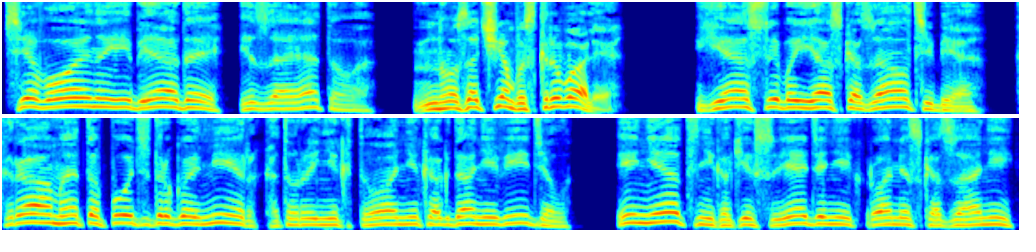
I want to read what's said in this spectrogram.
Все войны и беды из-за этого. Но зачем вы скрывали? Если бы я сказал тебе, храм — это путь в другой мир, который никто никогда не видел, и нет никаких сведений, кроме сказаний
